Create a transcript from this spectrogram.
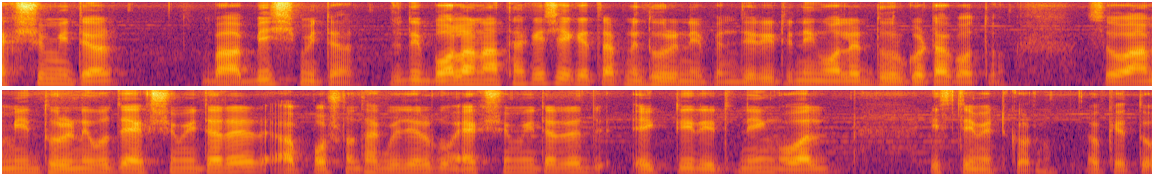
একশো মিটার বা বিশ মিটার। যদি বলা না থাকে, সেক্ষেত্রে আপনি ধরে নেবেন যে রিটেনিং ওয়ালের দৈর্ঘ্যটা কত। সো আমি ধরে নেব যে একশো মিটারের প্রশ্ন থাকবে যেরকম একশো মিটারের একটি রিটেনিং ওয়াল এস্টিমেট করো। ওকে তো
